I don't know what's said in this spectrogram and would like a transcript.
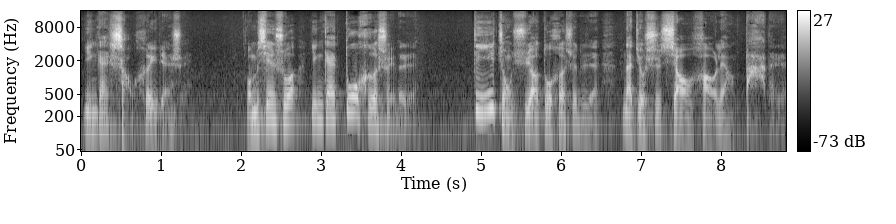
应该少喝一点水。我们先说应该多喝水的人。第一种需要多喝水的人，那就是消耗量大的人。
